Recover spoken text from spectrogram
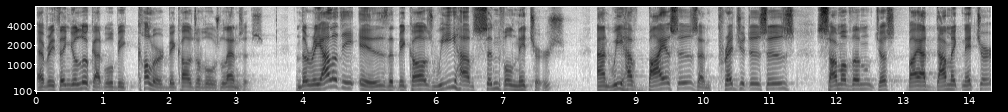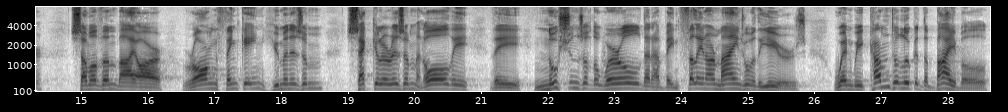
Everything you look at will be colored because of those lenses. And the reality is that because we have sinful natures and we have biases and prejudices, some of them just by Adamic nature, some of them by our wrong thinking, humanism, secularism, and all the, the notions of the world that have been filling our minds over the years, when we come to look at the Bible,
